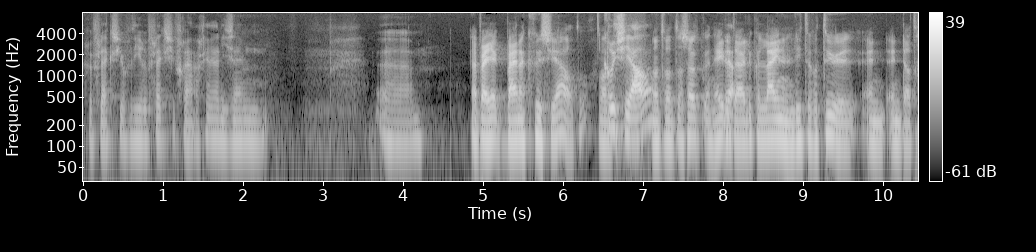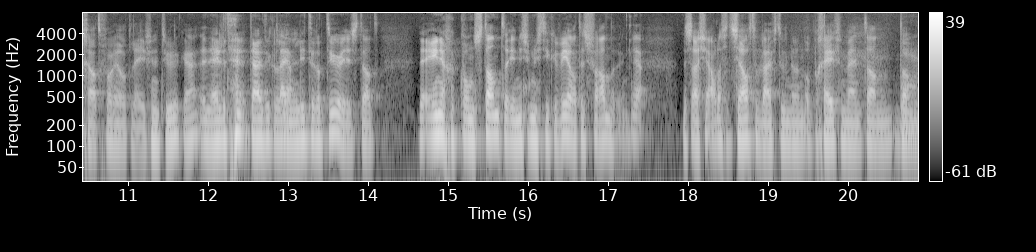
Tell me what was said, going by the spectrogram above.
reflectie of die reflectievragen, ja, die zijn. Ja, bijna cruciaal, toch? Want, cruciaal. Want, want er is ook een hele duidelijke lijn in literatuur. En, en dat geldt voor heel het leven natuurlijk. Hè? Een hele duidelijke lijn ja. in literatuur is dat de enige constante in de journalistieke wereld is verandering. Ja. Dus als je alles hetzelfde blijft doen, dan op een gegeven moment dan, dan, ja.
